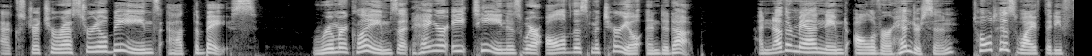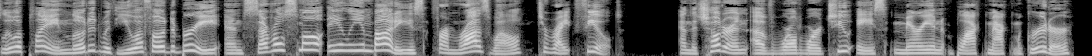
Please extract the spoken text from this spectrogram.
extraterrestrial beings at the base. Rumor claims that Hangar 18 is where all of this material ended up. Another man named Oliver Henderson told his wife that he flew a plane loaded with UFO debris and several small alien bodies from Roswell to Wright Field. And the children of World War II ace Marion Black Mac Magruder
